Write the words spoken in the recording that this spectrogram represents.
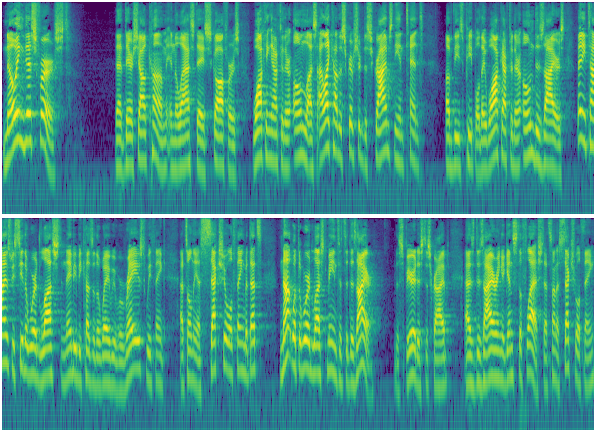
Knowing this first, that there shall come in the last days scoffers walking after their own lusts. I like how the scripture describes the intent of these people. They walk after their own desires. Many times we see the word lust, and maybe because of the way we were raised, we think that's only a sexual thing, but that's not what the word lust means. It's a desire. The spirit is described as desiring against the flesh. That's not a sexual thing,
